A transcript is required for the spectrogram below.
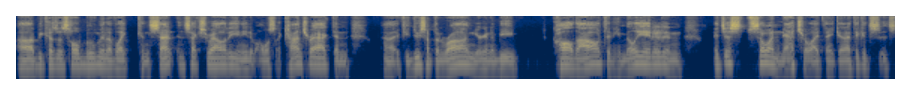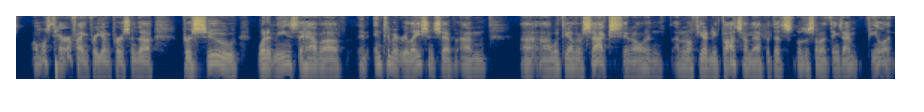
uh, because this whole movement of like consent and sexuality you need almost a contract and uh, if you do something wrong you're going to be called out and humiliated and it's just so unnatural i think. And i think it's it's almost terrifying for a young person to pursue what it means to have a an intimate relationship um, uh, uh, with the other sex you know? And i don't know if you had any thoughts on that but that's those are some of the things i'm feeling.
